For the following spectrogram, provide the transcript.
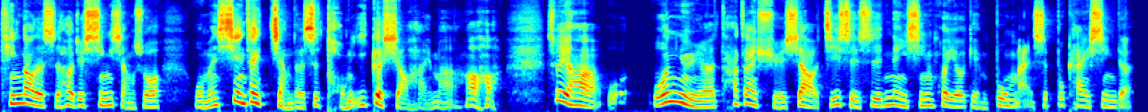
听到的时候，就心想说：我们现在讲的是同一个小孩吗？哦，所以哈，我我女儿她在学校，即使是内心会有点不满，是不开心的，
